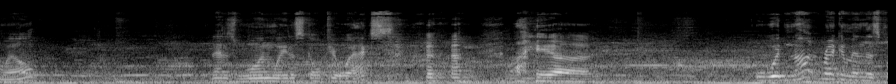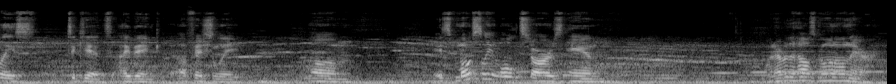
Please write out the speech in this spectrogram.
Well, that is one way to sculpt your wax. I uh, would not recommend this place to kids, I think, officially. Um, it's mostly old stars and whatever the hell's going on there.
